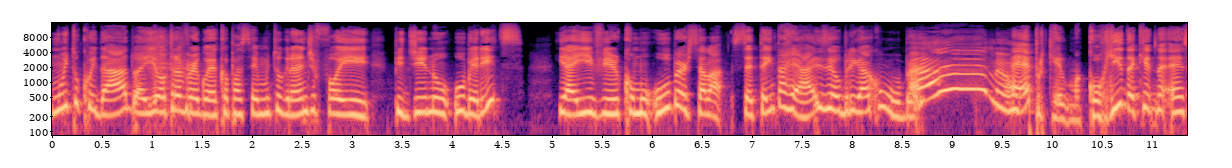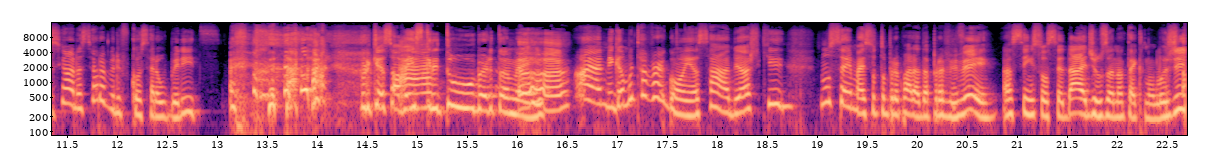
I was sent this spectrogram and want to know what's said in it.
muito cuidado. Aí, outra vergonha que eu passei muito grande foi pedir no Uber Eats. E aí vir como Uber, sei lá, 70 reais e eu brigar com o Uber. Ah, não. É, porque uma corrida que. né, É, senhora, a senhora verificou se era Uber Eats? porque só vem Ah. escrito Uber também. Aham. Ai, amiga, muita vergonha, sabe? Eu acho que. Não sei mais se eu tô preparada pra viver, assim, sociedade, usando a tecnologia.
